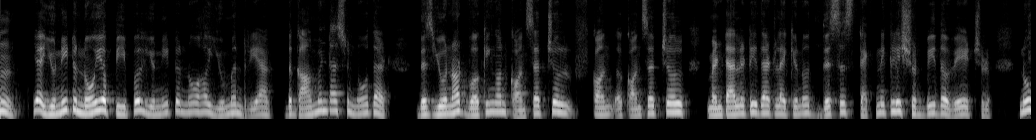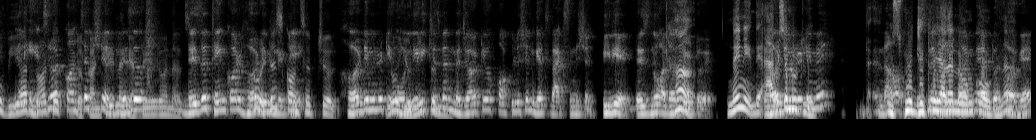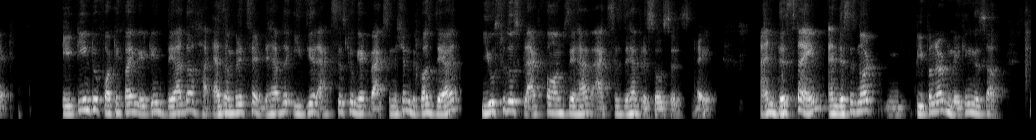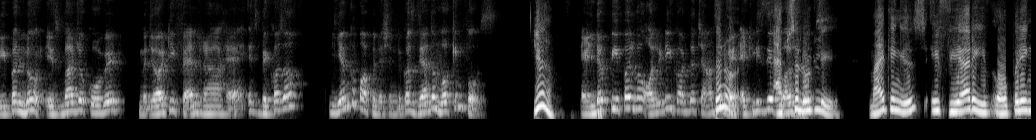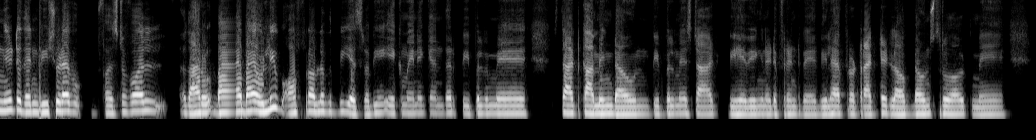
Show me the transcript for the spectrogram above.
Hmm. yeah you need to know your people you need to know how human react the government has to know that this you're not working on conceptual con, uh, conceptual mentality that like you know this is technically should be the way it should no we No, are it's not, not a, the country conceptual. like There's a- everyone else There's a thing called herd no, it is immunity. conceptual herd immunity No, you only need reaches to- when majority of population gets vaccination. Period. There's no other हाँ, way to it. नहीं नहीं they- Herd absolutely immunity में now उसमें this जितने is ज्यादा one लोगों point को we have होगा to ना forget 18 to 45, 18, they are the, as Amrit said, they have the easier access to get vaccination because they are used to those platforms, they have access, they have resources, right? And this time, and this is not, people are not making this up. People know, is bar jo COVID majority fell, raha hai, it's because of younger population, because they are the working force. Yeah. Elder people have already got the chance no, no, get, at least Absolutely. My thing is, if we are opening it, then we should have first of all by by only of problem with be अभी एक महीने के अंदर people में start coming down people में start behaving in a different way we will have protracted lockdown throughout May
